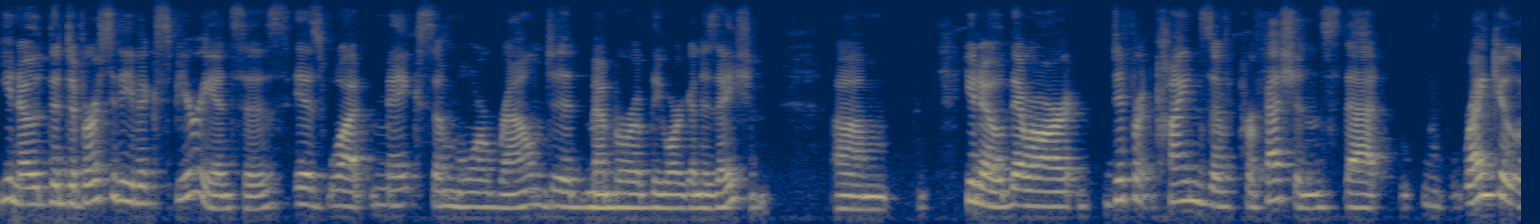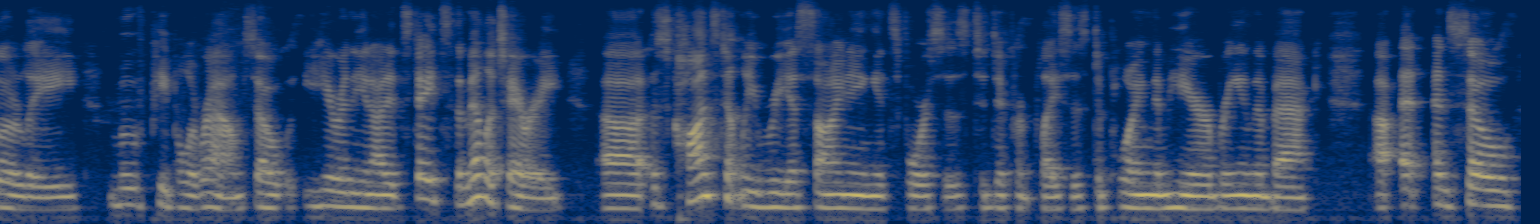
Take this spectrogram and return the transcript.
you know, the diversity of experiences is what makes a more rounded member of the organization. Um, you know, there are different kinds of professions that regularly move people around. So here in the United States, the military uh, is constantly reassigning its forces to different places, deploying them here, bringing them back. Uh, and, and so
